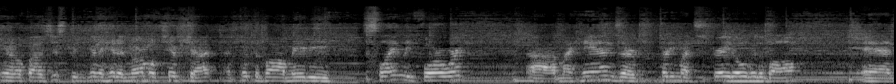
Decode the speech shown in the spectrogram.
you know, if I was just going to hit a normal chip shot, I put the ball maybe slightly forward. Uh, my hands are pretty much straight over the ball. And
